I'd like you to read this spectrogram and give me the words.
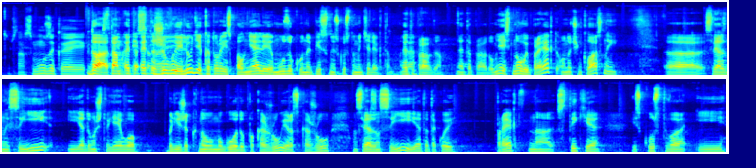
собственно, с музыкой. Да, там это, это живые люди, которые исполняли музыку, написанную искусственным интеллектом. Это правда, это правда. У меня есть новый проект, он очень классный, э, связанный с ИИ, и я думаю, что я его ближе к Новому году покажу и расскажу. Он связан с ИИ, и это такой проект на стыке искусства и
